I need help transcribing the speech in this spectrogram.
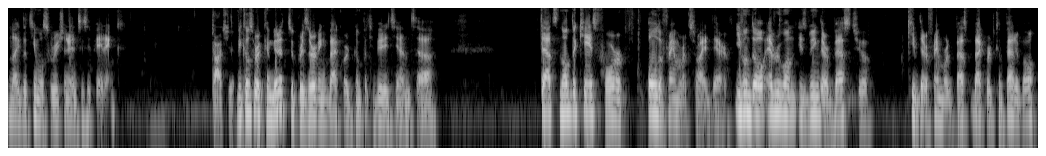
like the team was originally anticipating. Gotcha. Because we're committed to preserving backward compatibility, and uh, that's not the case for all the frameworks right there. Even though everyone is doing their best to keep their framework best backward compatible,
